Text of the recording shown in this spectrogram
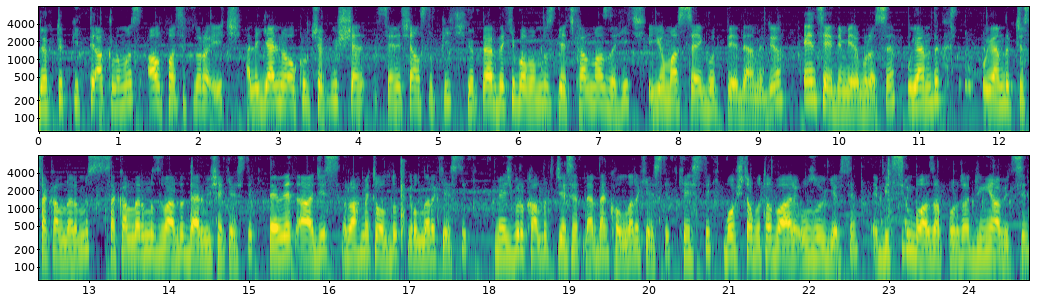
Döktük gitti aklımız, al pasiflora iç. Ali gelme okul çökmüş, şen- seni şanslı piç. Göklerdeki babamız geç kalmazdı hiç. You must say good diye devam ediyor. En sevdiğim yeri burası. Uyandık, uyandıkça sakallarımız, sakallarımız vardı dervişe kestik. Devlet aciz, rahmet olduk, yolları kestik. Mecbur kaldık cesetlerden kolları kestik. Kestik boş tabuta bari uzuv girsin. E, bitsin bu azap burada dünya bitsin.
